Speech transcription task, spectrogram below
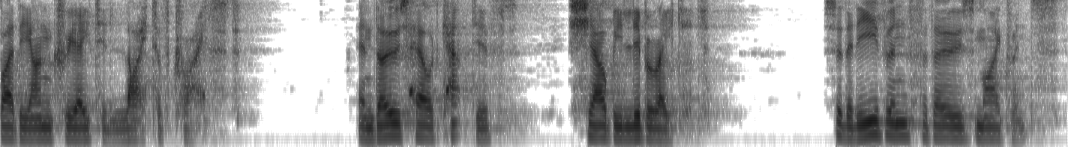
by the uncreated light of Christ. And those held captive shall be liberated so that even for those migrants,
